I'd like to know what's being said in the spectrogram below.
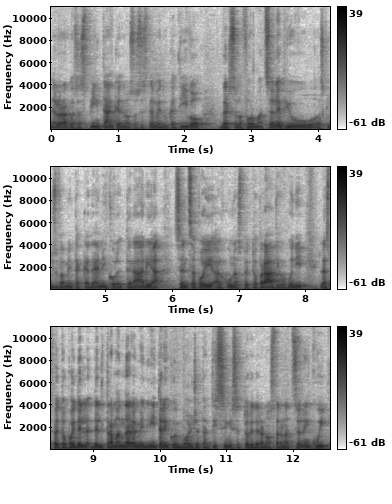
Allora questa spinta anche del nostro sistema educativo verso la formazione più esclusivamente accademico-letteraria senza poi alcun aspetto pratico. Quindi l'aspetto poi del, del tramandare il Made in Italy coinvolge tantissimi settori della nostra nazione in cui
